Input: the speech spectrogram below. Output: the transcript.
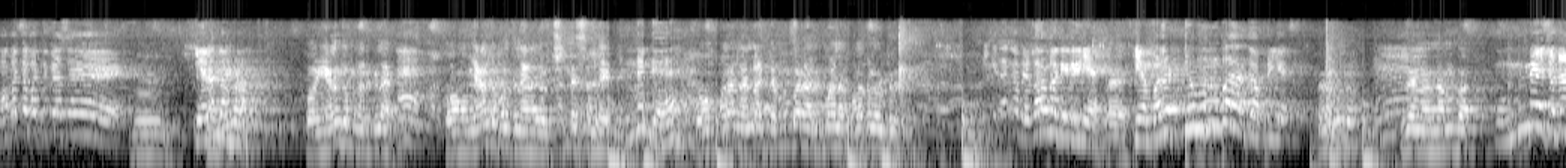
முகத்தை பத்தி பேசு. இறந்த படம் உன் பழம் இருக்குல்ல. உன் எனக்கு ஒரு சின்ன சந்தேகம். என்னங்க? உன் பழம் நல்லா டெம்பரா இருக்குமா இல்ல குளக்கல் இருக்கு விவரமா கேக்குறீங்க. என் பல டெம்பரா இருக்கு அப்படியே. இதை நான் நம்ப. உண்மையை சொன்னா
